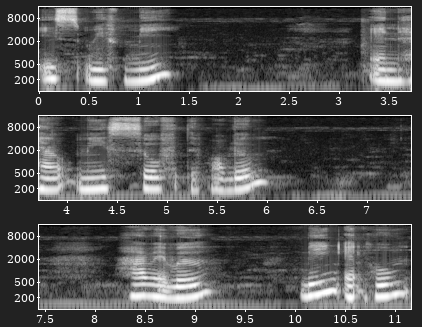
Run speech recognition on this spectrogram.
is with me and help me solve the problem. However, being at home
